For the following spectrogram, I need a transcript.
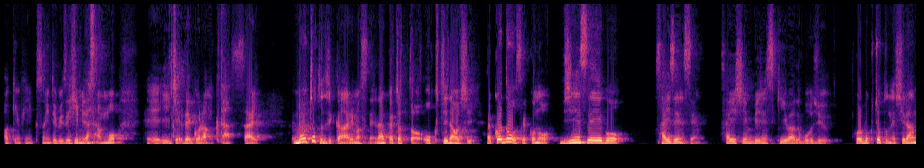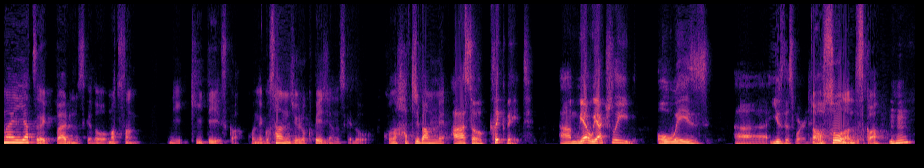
ァッキン・フィニックスのインタビュー、ぜひ皆さんも、えー EJ でご覧ください。もうちょっと時間ありますね。なんかちょっとお口直し。これどうですかこのビジネス英語最前線。最新ビジネスキーワード50。これ僕ちょっとね、知らないやつがいっぱいあるんですけど、マトさんに聞いていいですかこれね、36ページなんですけど、この8番目。 Ah, so clickbait. Um, yeah, we actually always uh, use this word. あ、そうなんですか hmm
